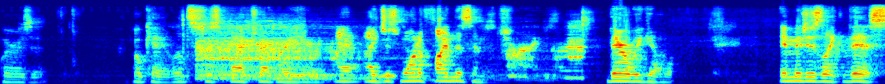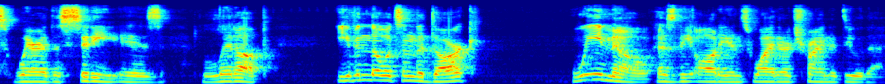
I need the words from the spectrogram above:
Where is it? Okay, let's just backtrack right here. I, I just want to find this image. There we go. Images like this, where the city is lit up. Even though it's in the dark, we know as the audience why they're trying to do that.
